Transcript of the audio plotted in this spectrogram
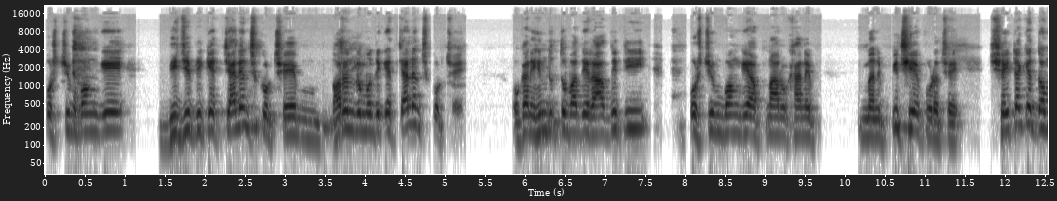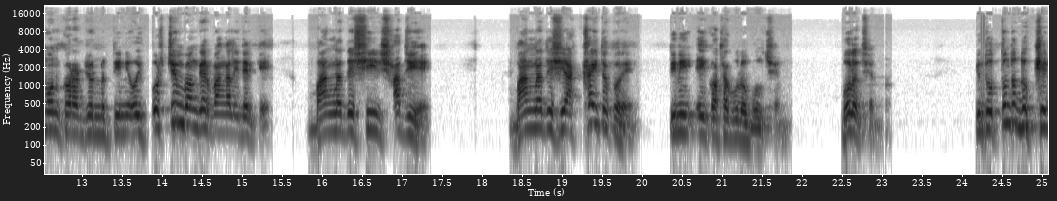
পশ্চিমবঙ্গে বিজেপিকে চ্যালেঞ্জ করছে, নরেন্দ্র মোদীকে চ্যালেঞ্জ করছে? ওখানে হিন্দুত্ববাদী রাজনীতি পশ্চিমবঙ্গে আপনার ওখানে মানে পিছিয়ে পড়েছে। সেইটাকে দমন করার জন্য তিনি ওই পশ্চিমবঙ্গের বাঙালিদেরকে বাংলাদেশি সাজিয়ে, বাংলাদেশি আখ্যায়িত করে তিনি এই কথাগুলো বলছেন, বলেছেন। কিন্তু অত্যন্ত দুঃখের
